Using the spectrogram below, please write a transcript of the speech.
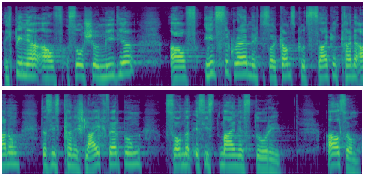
Ich bin ja auf Social Media, auf Instagram, ich möchte es euch ganz kurz zeigen, keine Ahnung, das ist keine Schleichwerbung, sondern es ist meine Story. Also,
